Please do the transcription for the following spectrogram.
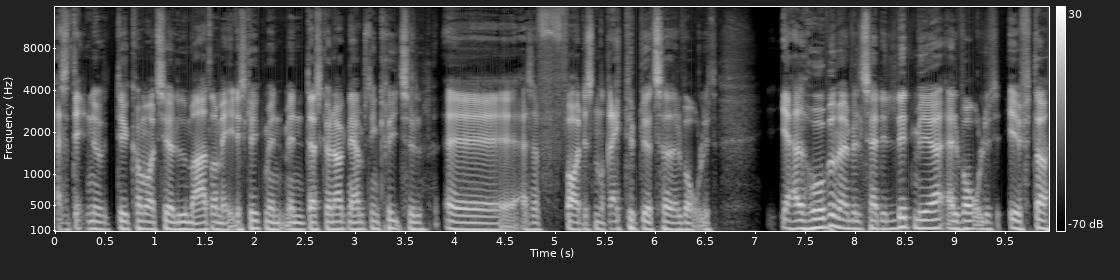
Altså, det, nu, det kommer til at lyde meget dramatisk, ikke? Men, men der skal jo nok nærmest en krig til, øh, altså for at det sådan rigtig bliver taget alvorligt. Jeg havde håbet, man ville tage det lidt mere alvorligt efter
